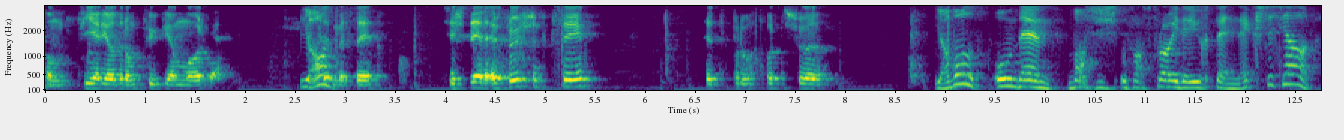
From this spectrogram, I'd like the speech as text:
Um 4 Uhr oder um 5 Uhr am Morgen. Ja. Das hat man gesehen. Es war sehr erfrischend. Gewesen. Hat es gebraucht vor der Schule. Jawohl, und ähm, was ist, auf was freut ihr euch denn nächstes Jahr?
